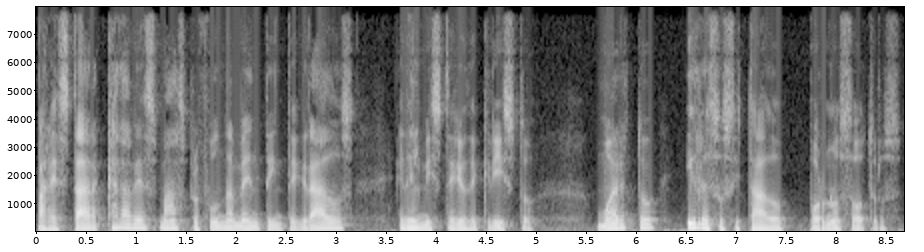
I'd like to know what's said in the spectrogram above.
para estar cada vez más profundamente integrados en el misterio de Cristo, muerto y resucitado por nosotros.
